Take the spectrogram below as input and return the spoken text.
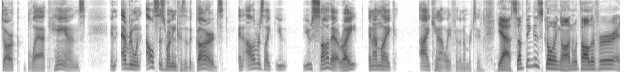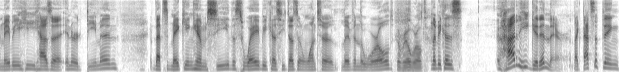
dark black hands, and everyone else is running because of the guards. And Oliver's like, You you saw that, right? And I'm like, I cannot wait for the number two. yeah, something is going on with Oliver, and maybe he has an inner demon that's making him see this way because he doesn't want to live in the world. The real world. Because how did he get in there? Like that's the thing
